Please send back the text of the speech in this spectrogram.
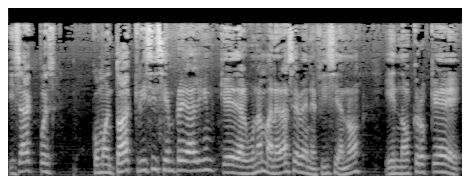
Isaac, pues como en toda crisis siempre hay alguien que de alguna manera se beneficia, ¿no? Y no creo que,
